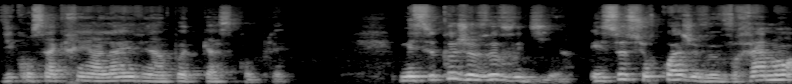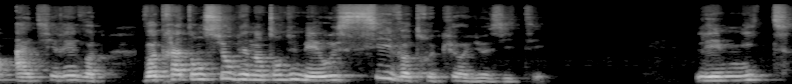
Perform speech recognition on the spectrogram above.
d'y consacrer un live et un podcast complet. Mais ce que je veux vous dire, et ce sur quoi je veux vraiment attirer votre, attention, bien entendu, mais aussi votre curiosité, les mythes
